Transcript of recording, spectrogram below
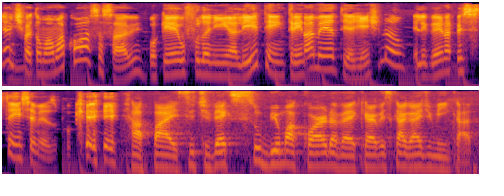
E a gente vai tomar uma coça, sabe? Porque o fulaninho ali tem treinamento e a gente não. Ele ganha na persistência mesmo. Porque Rapaz, se tiver que subir uma corda, velho, quero ver se cagar de mim, cara.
